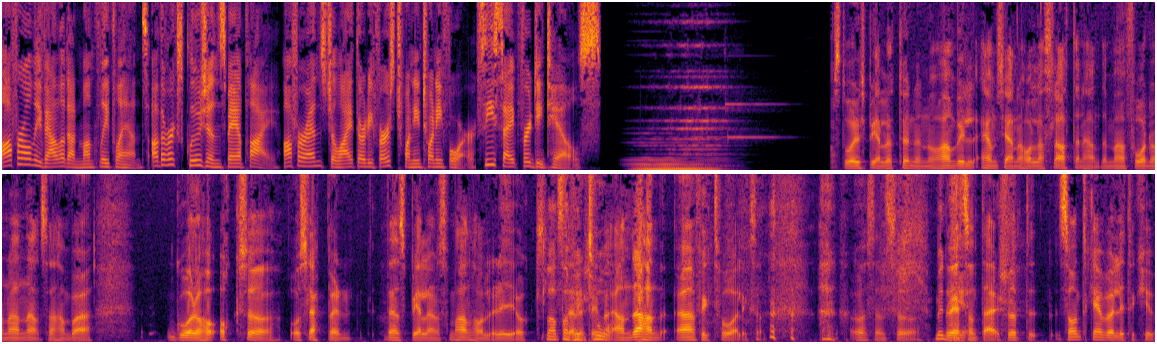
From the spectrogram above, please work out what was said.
Offer only valid on monthly plans. Other exclusions may apply. Offer ends July 31st, 2024. See site for details. Står i spelartunneln och han vill hemskt gärna hålla Zlatan i handen men han får någon annan så han bara går och också och släpper den spelaren som han håller i och Zlatan fick två. andra hand. Ja, han fick två liksom. och sen så, men du det... vet sånt där. Så att, sånt kan ju vara lite kul.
